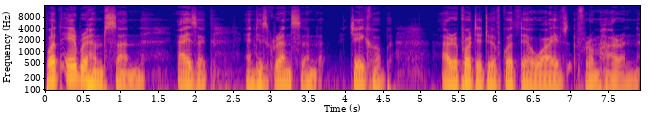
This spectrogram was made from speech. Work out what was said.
Both Abraham's son, Isaac, and his grandson, Jacob, are reported to have got their wives from Haran.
